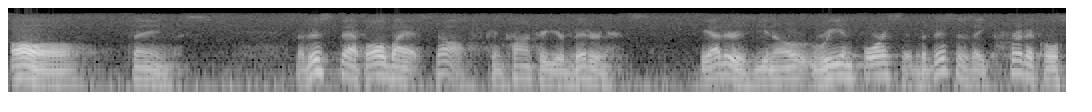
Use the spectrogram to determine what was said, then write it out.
all things. Now, this step all by itself can conquer your bitterness. The others, you know, reinforce it. But this is a critical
